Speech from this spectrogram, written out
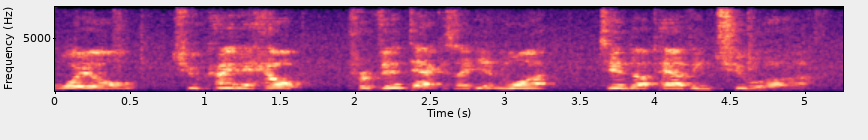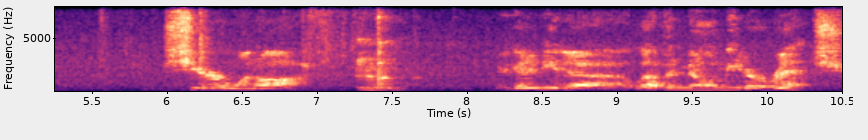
oil to kind of help prevent that because I didn't want to end up having to uh, shear one off. You're going to need a 11 millimeter wrench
